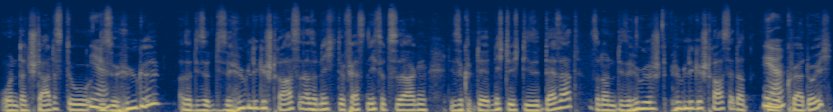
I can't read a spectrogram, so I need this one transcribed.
Und dann startest du ja. diese Hügel, also diese, diese hügelige Straße. Also nicht, du fährst nicht sozusagen diese, nicht durch diese Desert, sondern diese hügel, hügelige Straße da so quer durch.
